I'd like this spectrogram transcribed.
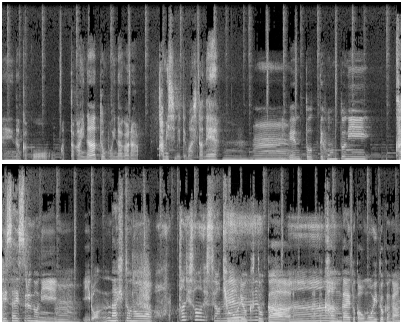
えーなんかこう、あったかいなって思いながら噛み締めてましたね。うんうんイベントって本当に開催するのに、うん。いろんな人の本当にそうですよね。協力とか、なんか考えとか思いとかが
